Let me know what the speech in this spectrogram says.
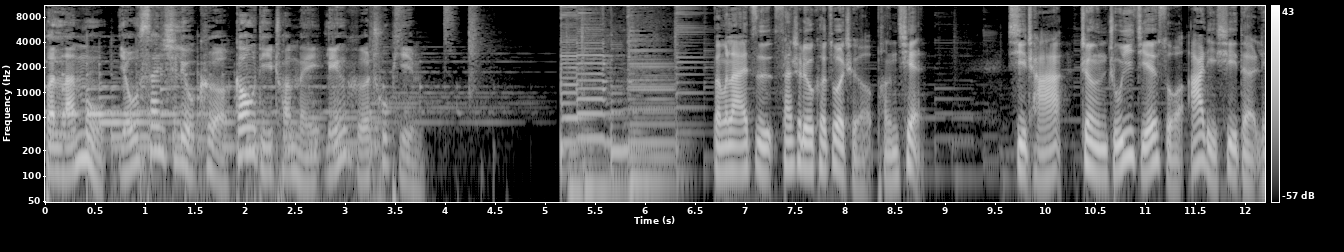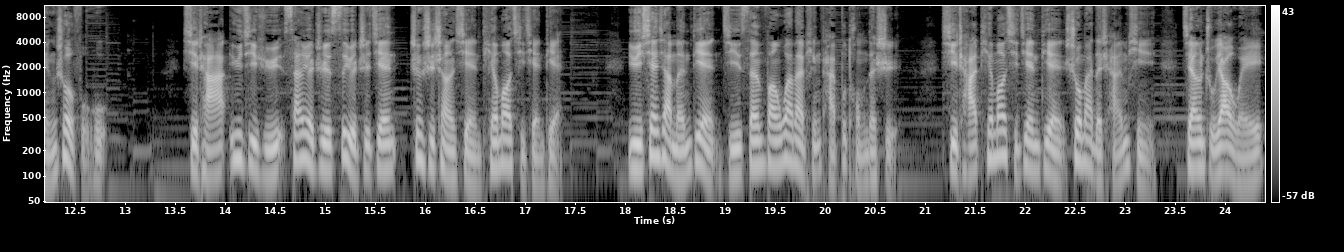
本栏目由三十六氪高低传媒联合出品。本文来自三十六氪作者彭倩。喜茶正逐一解锁阿里系的零售服务。喜茶预计于三月至四月之间正式上线天猫旗舰店。与线下门店及三方外卖平台不同的是，喜茶天猫旗舰店售卖的产品将主要为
